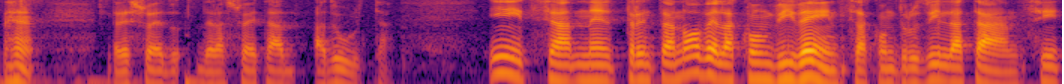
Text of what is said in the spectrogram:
sue, della sua età adulta. Inizia nel 1939 la convivenza con Drusilla Tanzi,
